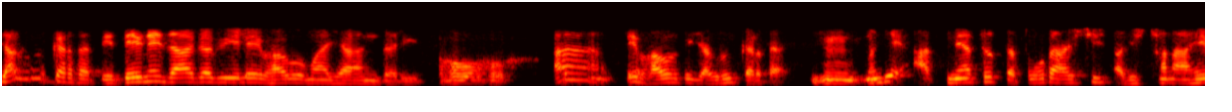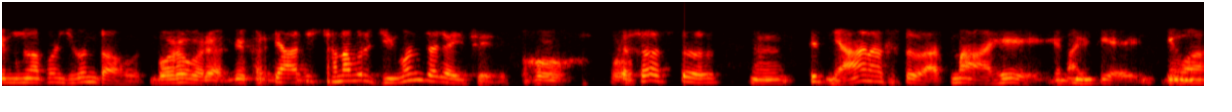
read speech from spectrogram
जागृत करतात ते. तेने जागविले भाव माझ्या अंतरी हो हो. हा ते भाव ते जागृत करतात. म्हणजे आत्म्याचं तत्वता अधिष्ठान आहे म्हणून आपण जिवंत आहोत. बरोबर त्या. अधिष्ठानावर जीवन जगायचे हो हो. कसं असतं. ते ज्ञान असतं आत्मा आहे हे माहिती आहे किंवा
